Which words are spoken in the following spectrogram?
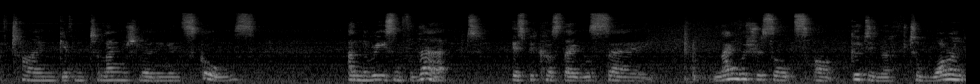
of time given to language learning in schools and the reason for that is because they will say language results aren't good enough to warrant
